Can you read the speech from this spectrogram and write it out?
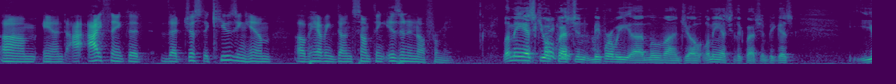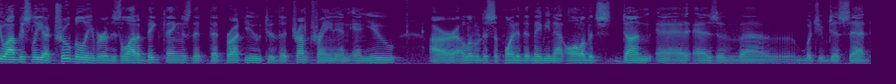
um, and I, I think that that just accusing him of having done something isn't enough for me. Let me ask you a Thank you. question before we uh, move on, Joe. Let me ask you the question because you obviously are a true believer. There's a lot of big things that, that brought you to the Trump train, and, and you are a little disappointed that maybe not all of it's done uh, as of uh, what you've just said.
